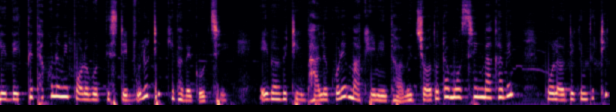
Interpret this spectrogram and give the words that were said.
তাহলে দেখতে থাকুন আমি পরবর্তী স্টেপগুলো ঠিক কীভাবে করছি। এইভাবে ঠিক ভালো করে মাখিয়ে নিতে হবে। যতটা মসৃণ মাখাবেন, পোলাওটি কিন্তু ঠিক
